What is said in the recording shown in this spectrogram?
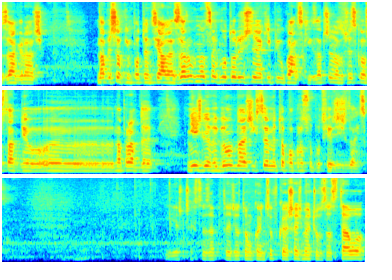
zagrać na wysokim potencjale, zarówno cech motorycznych, jak i piłkarskich. Zaczyna to wszystko ostatnio e, naprawdę nieźle wyglądać i chcemy to po prostu potwierdzić w Gdańsku. Jeszcze chcę zapytać o tą końcówkę. Sześć meczów zostało.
